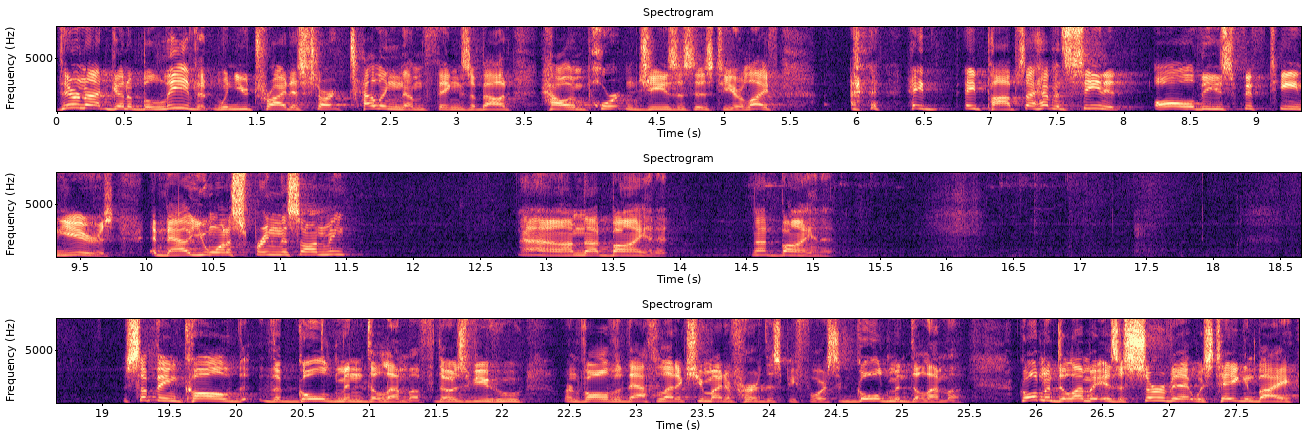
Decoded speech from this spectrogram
They're not going to believe it when you try to start telling them things about how important Jesus is to your life. hey, hey, Pops, I haven't seen it all these 15 years, and now you want to spring this on me? No, I'm not buying it. Not buying it. Something called the Goldman Dilemma. For those of you who are involved with athletics, you might have heard this before. It's a Goldman Dilemma. Goldman Dilemma is a survey that was taken by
